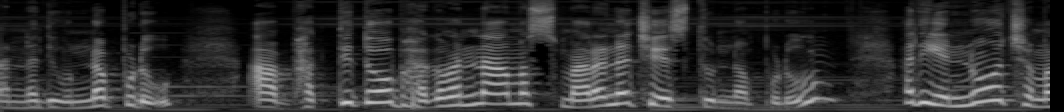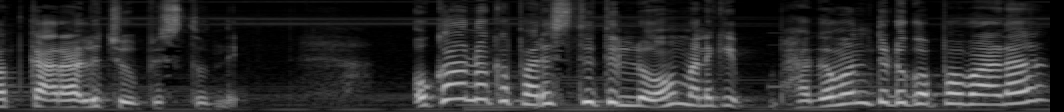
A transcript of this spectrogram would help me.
అన్నది ఉన్నప్పుడు ఆ భక్తితో భగవన్నామ స్మరణ చేస్తున్నప్పుడు అది ఎన్నో చమత్కారాలు చూపిస్తుంది. ఒకానొక పరిస్థితుల్లో మనకి భగవంతుడు గొప్పవాడా?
